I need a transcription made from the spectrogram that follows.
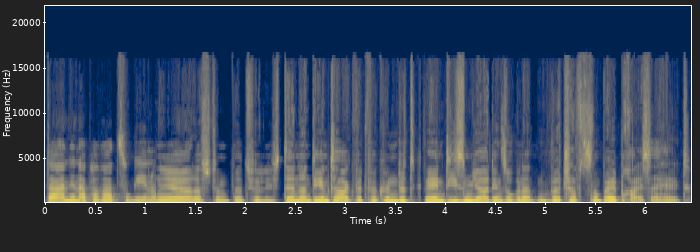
da an den Apparat zu gehen. Ja, das stimmt natürlich. Denn an dem Tag wird verkündet, wer in diesem Jahr den sogenannten Wirtschaftsnobelpreis erhält.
